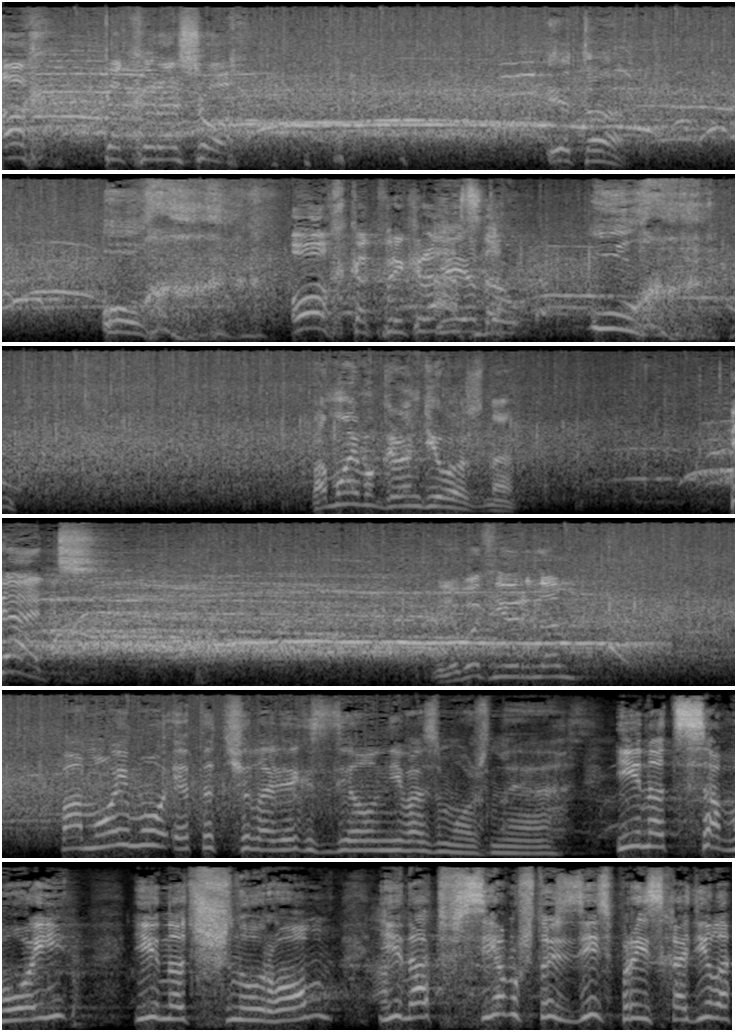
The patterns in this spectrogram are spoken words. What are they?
ах, как хорошо! это ох, Ох, как и прекрасно! это ух. По-моему, грандиозно. Пять! Любовь Юрьевна, По-моему, этот человек сделал невозможное. И над собой, и над шнуром, и над всем, что здесь происходило,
